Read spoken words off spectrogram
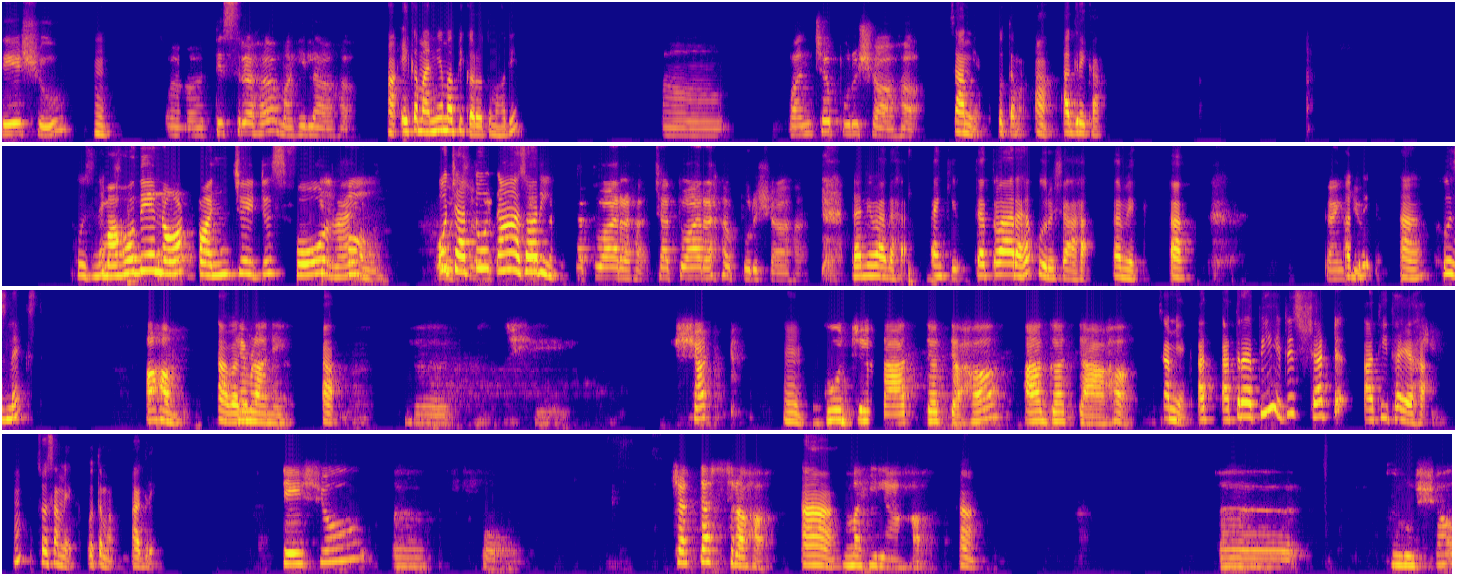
तेषु Hmm. uh, तिस्रः महिलाः हा, एकम् अन्यमपि करोतु महोदय। uh, पञ्चपुरुषाः। सम्यक् उत्तमम्। हा, अग्रे का? Is ओ चतुर् हा सारी चत्वारः चत्वारः पुरुषाः। धन्यवादः। थैंक यू चत्वारः पुरुषाः। सम्यक्। हा, थैंक यू अग्रे हूस् नेक्स्ट् अहं हा. षट् हम्म. गुजराततः आगताः। सम्यक्। अत्रापि इट् इस् षट् अतिथयः। सो सम्यक्। उत्तमम्। अग्रे। तेषु चतस्रः महिलाः। पुरुषौ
